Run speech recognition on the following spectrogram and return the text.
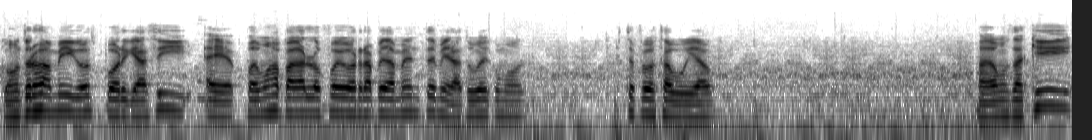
Con otros amigos, porque así eh, podemos apagar los fuegos rápidamente. Mira, tú ves como... Este fuego está bugueado. Hagamos aquí.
